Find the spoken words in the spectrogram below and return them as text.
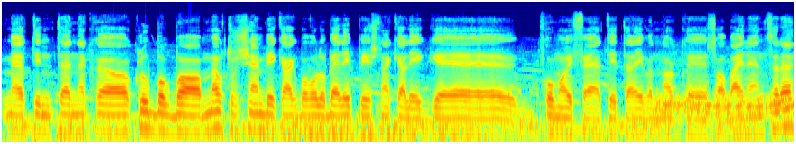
mert itt ennek a klubokba, a motoros MBK-kba való belépésnek elég eh, komoly feltételei vannak eh, szabályrendszere,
